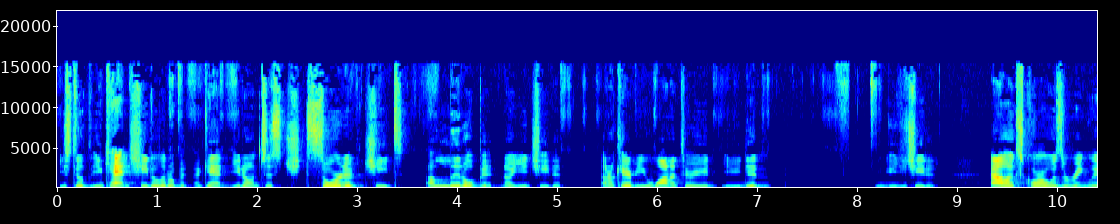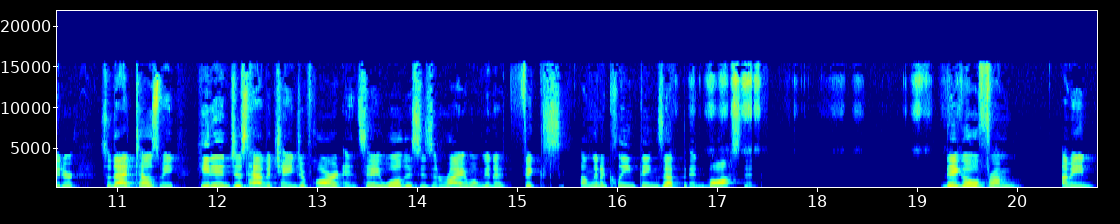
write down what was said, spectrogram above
you still you can't cheat a little bit. Again, you don't just sort of cheat a little bit. No, you cheated. I don't care if you wanted to or you, you didn't. You, you cheated. Alex Cora was a ringleader. So that tells me he didn't just have a change of heart and say, "Well, this isn't right. Well, I'm going to fix I'm going to clean things up in Boston." They go from I mean,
